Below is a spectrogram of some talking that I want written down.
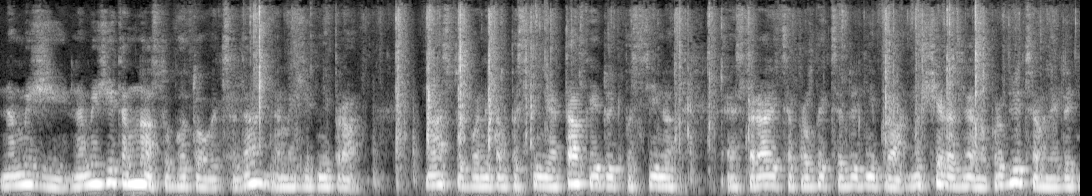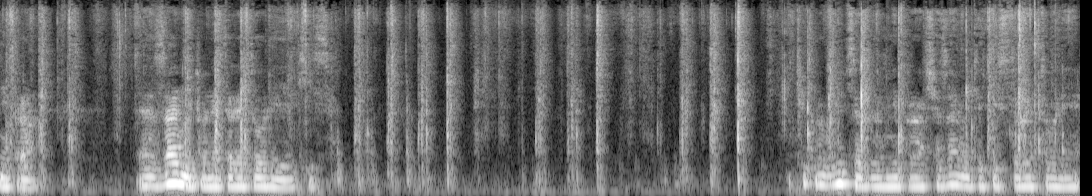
на межі. На межі там наступ готовиться, да? на межі Дніпра. Наступ, вони там постійні атаки йдуть, постійно е, стараються пробитися до Дніпра. Ну ще раз гляну, проб'ються вони до Дніпра. Е, Займуть вони території якісь. Чи проб'ються до Дніпра, чи займуть якісь території.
